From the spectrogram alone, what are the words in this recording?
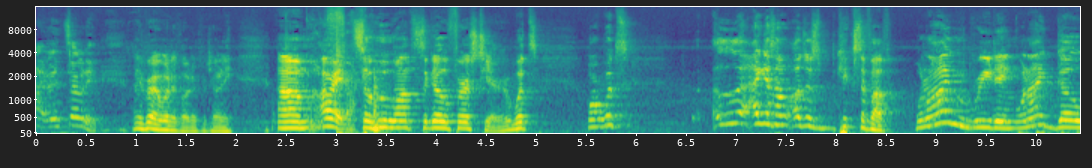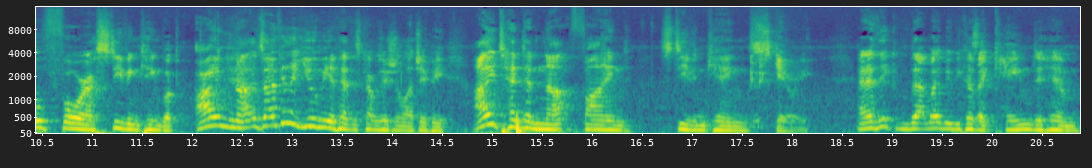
I Tony. I probably would have voted for Tony. Um, all right. So who wants to go first here? What's or what's? I guess I'll, I'll just kick stuff off. When I'm reading, when I go for a Stephen King book, I'm not. I feel like you and me have had this conversation a lot, JP. I tend to not find Stephen King scary, and I think that might be because I came to him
